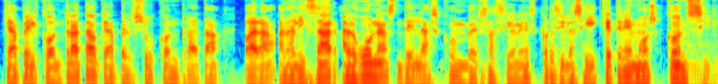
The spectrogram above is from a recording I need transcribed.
que Apple contrata o que Apple subcontrata para analizar algunas de las conversaciones, por decirlo así, que tenemos con Siri.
